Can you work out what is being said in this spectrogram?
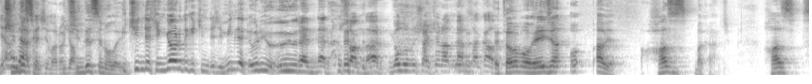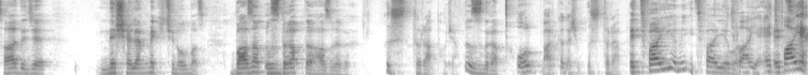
Ne İçindesin. alakası var hocam? İçindesin olayın. İçindesin gördük içindesin. Millet ölüyor öğürenler, kusanlar, yolunu şaşıranlar sakal. E tamam o heyecan, o, abi haz bak abicim. Haz sadece neşelenmek için olmaz. Bazen ızdırap da haz verir. Istırap hocam. ızdırap. Ol arkadaşım ıstırap. Etfaiye mi itfaiye mi? İtfaiye. Et- Etfaiye.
